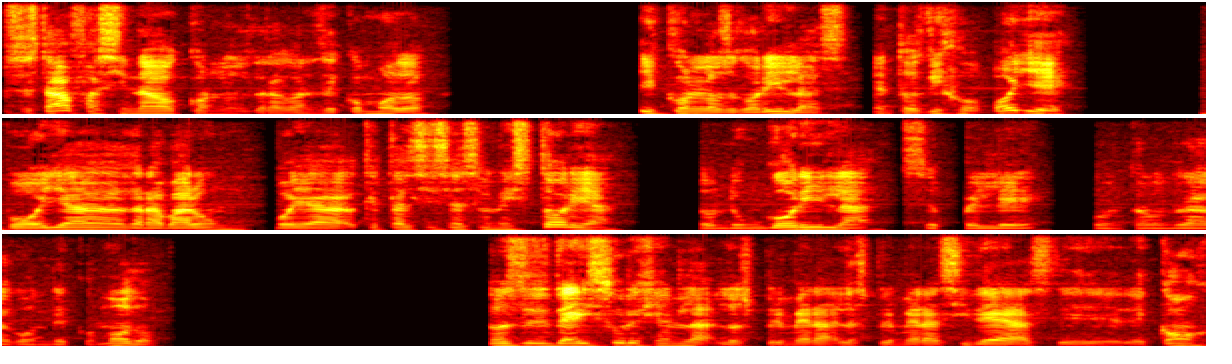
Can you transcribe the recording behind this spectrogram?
pues estaba fascinado con los dragones de Komodo y con los gorilas. Entonces dijo, oye, voy a grabar un, voy a, ¿qué tal si se hace una historia donde un gorila se pelee contra un dragón de Komodo? Entonces de ahí surgen las primeras ideas de, Kong.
